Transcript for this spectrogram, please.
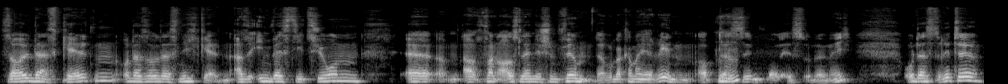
Soll das gelten oder soll das nicht gelten? Also Investitionen äh, von ausländischen Firmen, darüber kann man ja reden, ob das mhm. sinnvoll ist oder nicht. Und das Dritte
